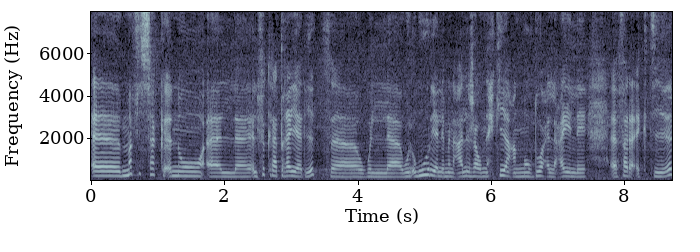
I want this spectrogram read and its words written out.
آه ما في شك إنه الفكرة تغيرت آه والأمور يلي بنعالجها وبنحكيها عن موضوع العائله آه فرق كثير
